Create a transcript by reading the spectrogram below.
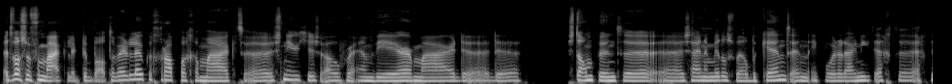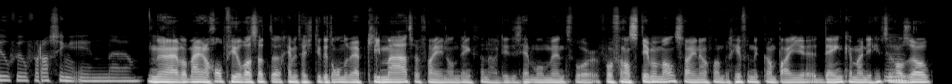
Het was een vermakelijk debat. Er werden leuke grappen gemaakt, uh, sneertjes over en weer. Maar de, de standpunten uh, zijn inmiddels wel bekend. En ik hoorde daar niet echt, uh, echt heel veel verrassingen in. Nee, wat mij nog opviel was dat op een gegeven moment had je natuurlijk het onderwerp klimaat. Waarvan je dan denkt van nou, dit is het moment voor, voor Frans Timmermans. Zou je nou van het begin van de campagne denken. Maar die heeft zich mm. al zo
